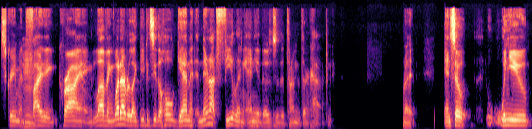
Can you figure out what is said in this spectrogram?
screaming, mm. fighting, crying, loving, whatever. Like you can see the whole gamut, and they're not feeling any of those at the time that they're happening. right? And so when you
